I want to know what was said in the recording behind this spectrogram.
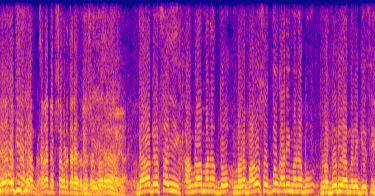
যোগও গেছি আমরা। যারা ব্যবসা করে তারা। হ্যাঁ, যারা ব্যবসায়িক আমরা মানে মানে বারো চোদ্দ গাড়ি মানে বরিয়া মানে গেছি।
